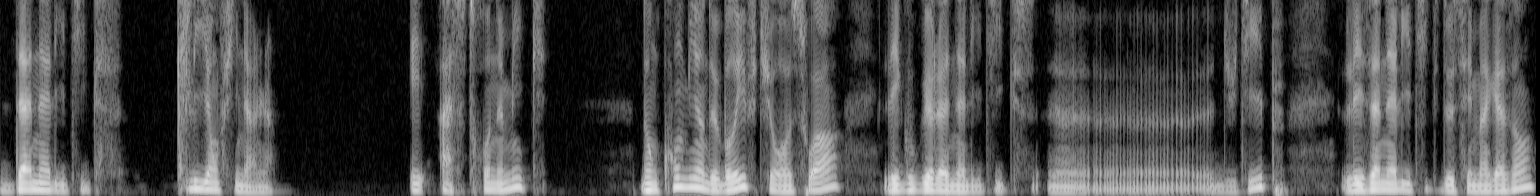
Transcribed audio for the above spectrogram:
d'analytics client final est astronomique. Donc combien de briefs tu reçois? Les Google Analytics euh, du type, les analytics de ces magasins,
